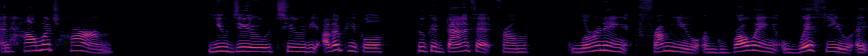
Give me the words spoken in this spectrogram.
and how much harm you do to the other people who could benefit from learning from you or growing with you, eh,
